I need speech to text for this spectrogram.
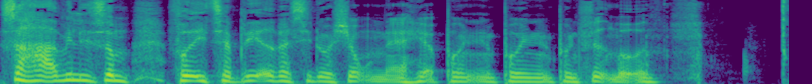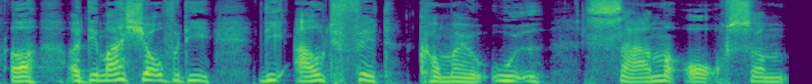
så har vi ligesom fået etableret, hvad situationen er her på en, på en, på en fed måde. Og, og det er meget sjovt, fordi The Outfit kommer jo ud samme år som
